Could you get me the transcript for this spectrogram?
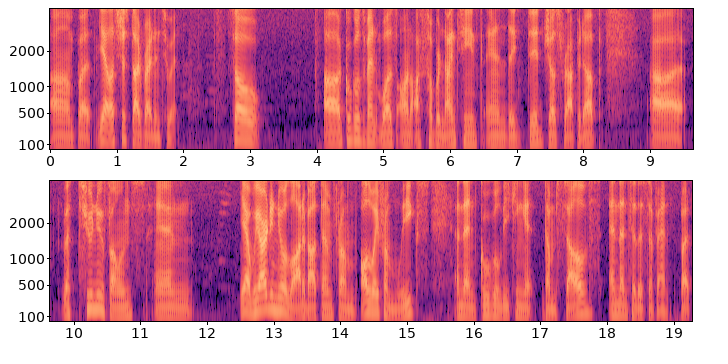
Um, but yeah, let's just dive right into it. So, uh, Google's event was on October 19th, and they did just wrap it up uh, with two new phones. And yeah, we already knew a lot about them from all the way from leaks and then Google leaking it themselves and then to this event. But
